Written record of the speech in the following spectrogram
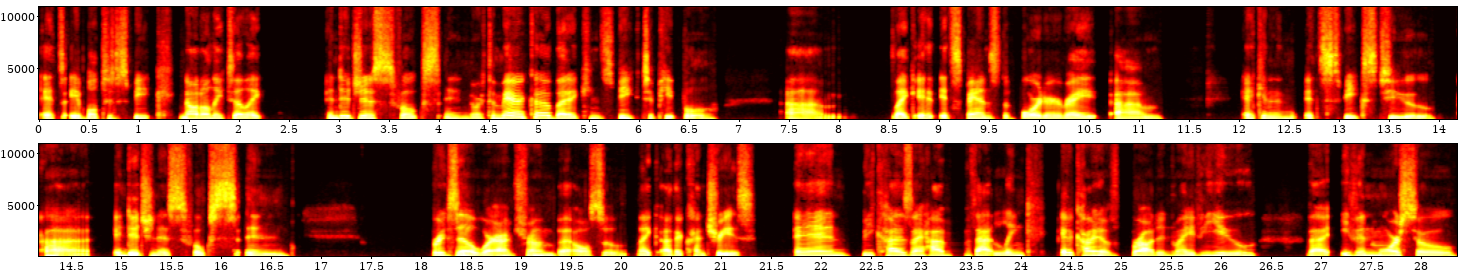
it's able to speak not only to like indigenous folks in north america but it can speak to people um like it, it spans the border right? Um it can it speaks to uh indigenous folks in brazil where i'm from but also like other countries. And because i have that link it kind of broadened my view that even more so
